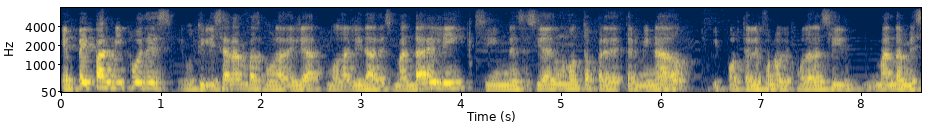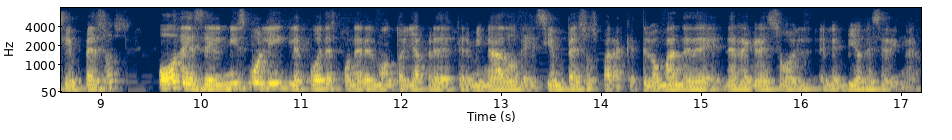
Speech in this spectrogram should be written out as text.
En PayPal Me puedes utilizar ambas modalidades, mandar el link sin necesidad de un monto predeterminado y por teléfono le podrás decir, mándame 100 pesos o desde el mismo link le puedes poner el monto ya predeterminado de 100 pesos para que te lo mande de, regreso el, envío de ese dinero.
